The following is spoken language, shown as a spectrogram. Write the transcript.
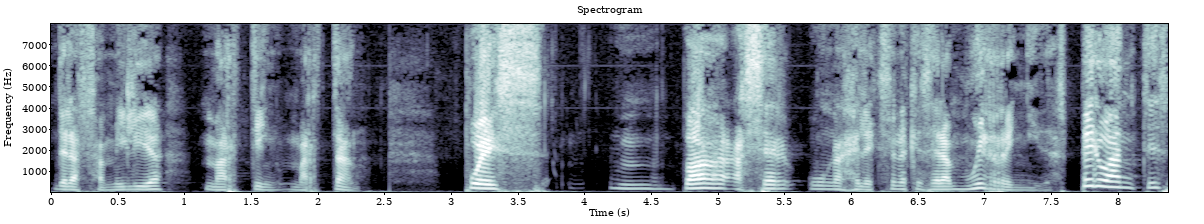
de la familia Martín, Martán. Pues mm, va a ser unas elecciones que serán muy reñidas, pero antes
